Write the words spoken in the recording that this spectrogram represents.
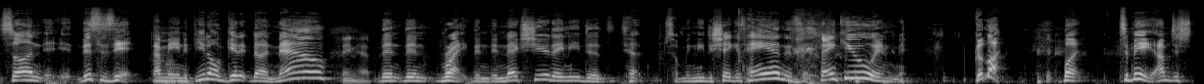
son, i- i- this is it. I uh-huh. mean, if you don't get it done now, Ain't then then right, then the next year they need to somebody need to shake his hand and say thank you and good luck. But to me, I'm just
